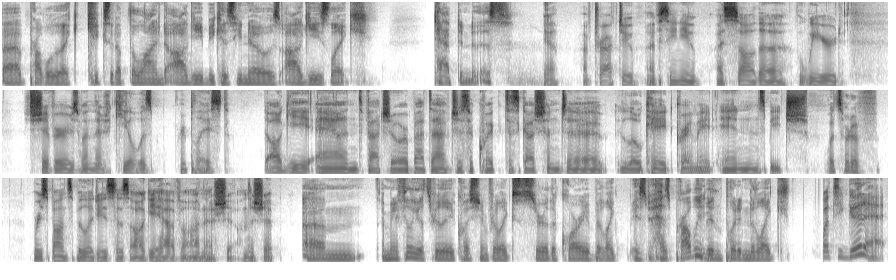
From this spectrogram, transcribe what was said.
uh, probably like kicks it up the line to Oggy because he knows Oggy's like tapped into this. Yeah, I've tracked you. I've seen you. I saw the weird shivers when the keel was replaced. Oggy and Facio are about to have just a quick discussion to locate Greymate in speech. What sort of responsibilities does Oggy have on a ship on the ship? Um, I mean, I feel like it's really a question for like Sir the Quarry, but like is, has probably been put into like What's he good at?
